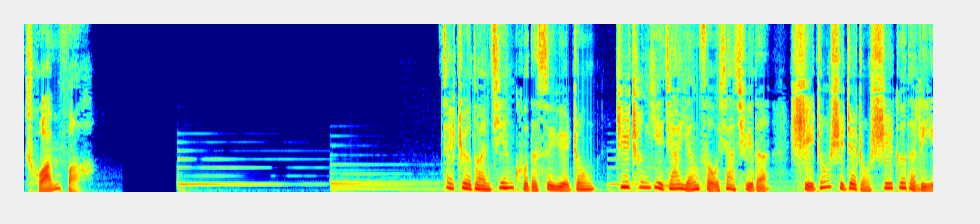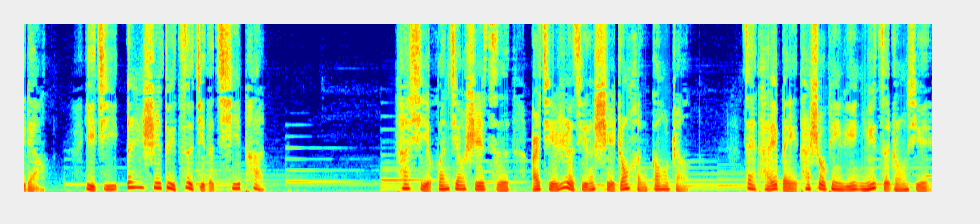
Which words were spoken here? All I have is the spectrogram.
传法，在这段艰苦的岁月中，支撑叶嘉莹走下去的，始终是这种诗歌的力量，以及恩师对自己的期盼。他喜欢教诗词，而且热情始终很高涨。在台北，他受聘于女子中学。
